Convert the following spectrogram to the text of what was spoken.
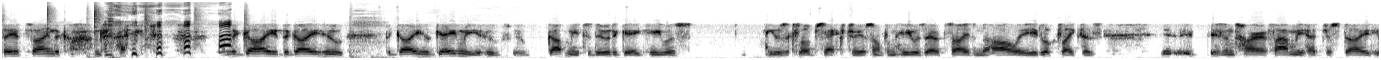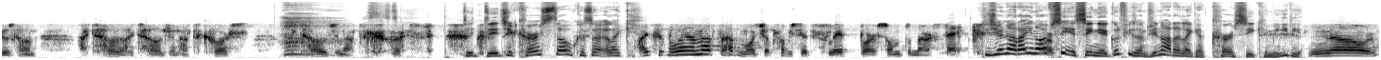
they had signed a contract. the guy, the guy who, the guy who gave me, who, who got me to do the gig, he was he was a club secretary or something. He was outside in the hallway. He looked like his his entire family had just died. He was going, "I told, I told you not to curse. I told you not to curse." Did Did you curse though? Because I like. I said, "Well, not that much. I probably said flip or something or feck." Because you're not, I- you know, I've seen, seen you a good few times. You're not a, like a cursey comedian. No,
